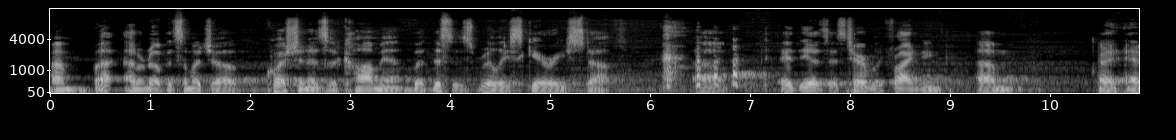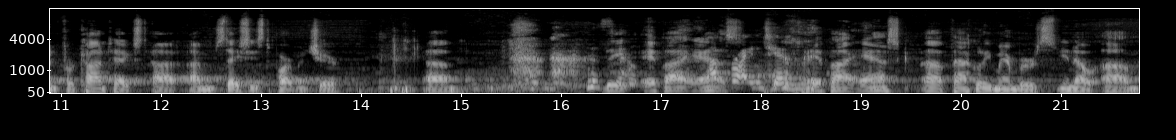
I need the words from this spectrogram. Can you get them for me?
Um, I, I don't know if it's so much a question as a comment, but this is really scary stuff. Uh, it is. It's terribly frightening. Um, and for context, uh, I'm Stacy's department chair. Um, the, so, if I ask, if I ask uh, faculty members, you know, um,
